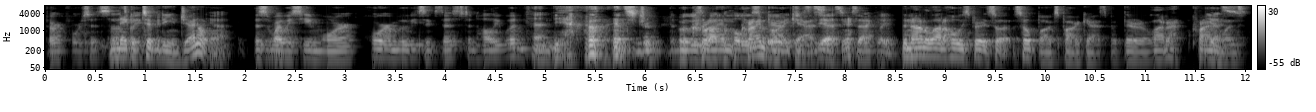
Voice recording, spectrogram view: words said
dark forces. So negativity in general. yeah. This is why we see more horror movies exist in Hollywood than yeah, that's true. The Or movies about the crime, Holy crime Spirit. is- podcasts. Yes, exactly. There are not a lot of Holy Spirit so- soapbox podcasts, but there are a lot of crime Yes, ones.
